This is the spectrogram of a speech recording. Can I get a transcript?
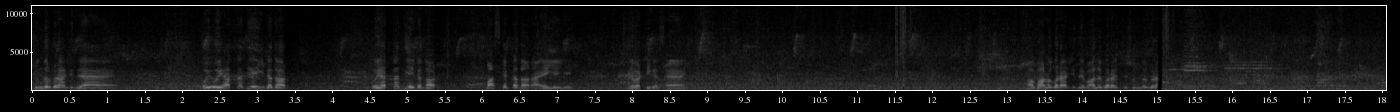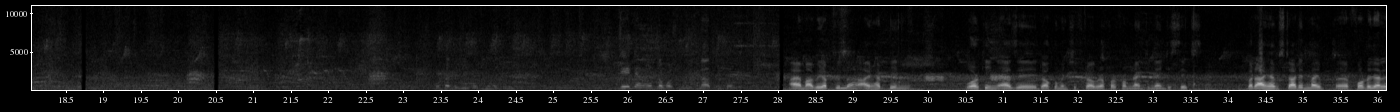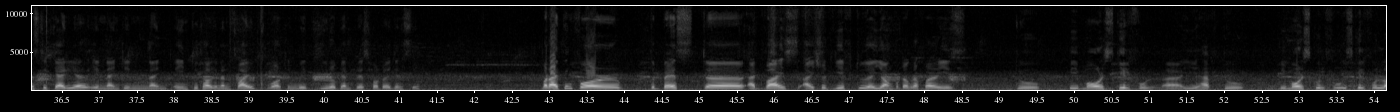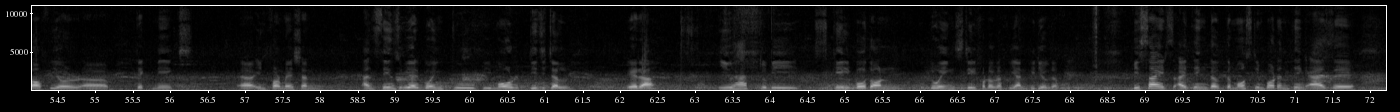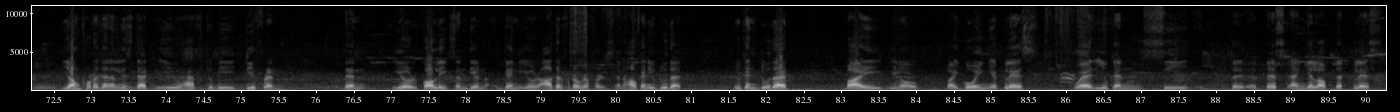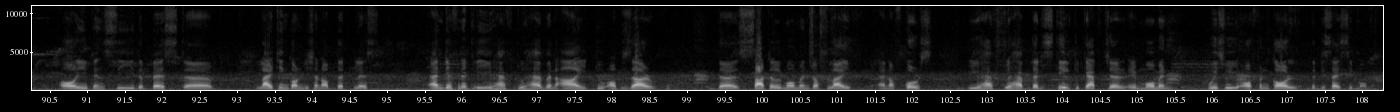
সুন্দর করে হাসি দে হ্যাঁ। ওই ওই হাতটা দিয়ে এইটা ধর। ওই হাতটা দিয়ে এইটা ধর। বাস্কেটটা ধর। হ্যাঁ এই এই এই। এবার ঠিক আছে হ্যাঁ ভালো করে আসি দে ভালো করে হাসি সুন্দর কর। I am Abir Abdullah. I have been working as a documentary photographer from 1996, but I have started my uh, photojournalistic career in 19, in 2005, working with European Press Photo Agency. But I think for the best uh, advice I should give to a young photographer is to be more skillful. Uh, you have to be more skillful, skillful of your uh, techniques, uh, information, and since we are going to be more digital era, you have to be skilled both on doing still photography and videography. Besides, I think the, the most important thing as a young photojournalist that you have to be different than your colleagues and then, then your other photographers. And how can you do that? You can do that by you know by going a place where you can see the uh, best angle of that place or you can see the best uh, lighting condition of that place. And definitely you have to have an eye to observe the subtle moment of life. And of course you have to have that skill to capture a moment which we often call the decisive moment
